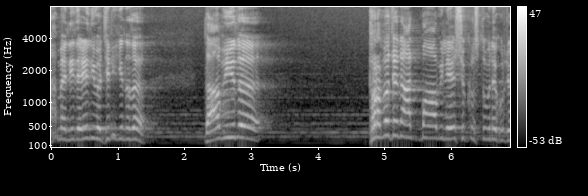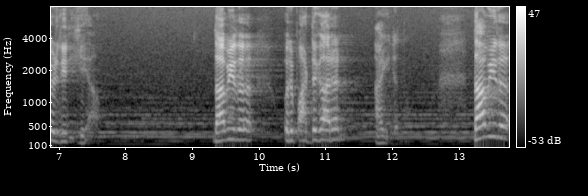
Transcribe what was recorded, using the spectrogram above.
ആമേൻ. ഇത് എഴുതി വച്ചിരിക്കുന്നത് ദാവീദ് പ്രവചനാത്മാവിൽ യേശു ക്രിസ്തുവിനെ കുറിച്ച് എഴുതിയിരിക്കുക ദാവീദ് ഒരു പാട്ടുകാരൻ ആയിരുന്നു. ദാവീദ്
